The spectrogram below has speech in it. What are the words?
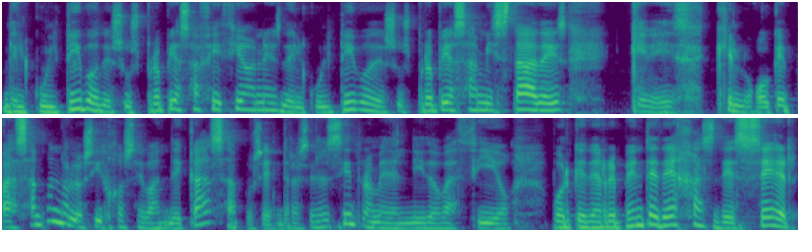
del cultivo de sus propias aficiones, del cultivo de sus propias amistades, que, luego qué pasa cuando los hijos se van de casa, pues entras en el síndrome del nido vacío, porque de repente dejas de ser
